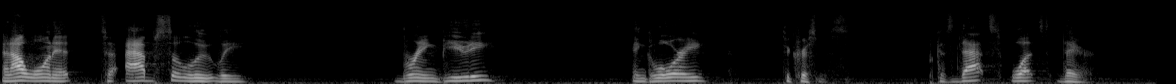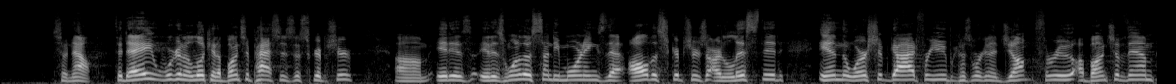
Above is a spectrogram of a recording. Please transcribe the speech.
and I want it to absolutely bring beauty and glory to Christmas because that's what's there. So now, today we're going to look at a bunch of passages of Scripture. Um, it, is, it is one of those Sunday mornings that all the scriptures are listed in the worship guide for you because we're going to jump through a bunch of them.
